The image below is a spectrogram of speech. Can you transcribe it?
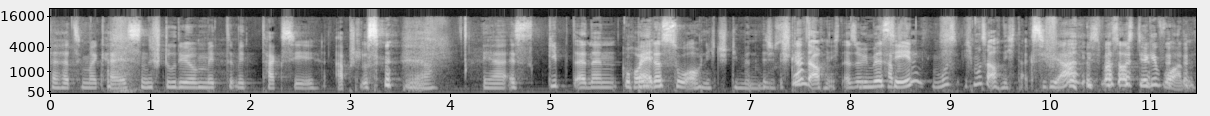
da hat sie mal geheißen, Studium mit, mit Taxi-Abschluss. Ja. Ja, es gibt einen Wobei Hol- das so auch nicht stimmen muss. Stimmt auch nicht. Also Wie wir hab- sehen. Muss, ich muss auch nicht Taxi Ja, fahren. ist was aus dir geworden.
